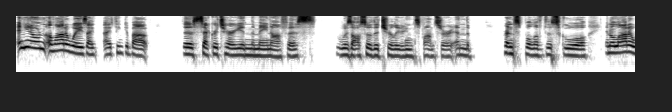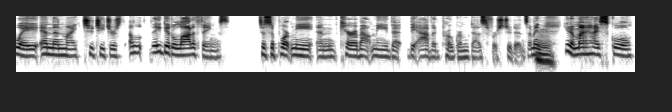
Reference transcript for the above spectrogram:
And, you know, in a lot of ways, I, I think about the secretary in the main office who was also the cheerleading sponsor and the principal of the school in a lot of way. And then my two teachers, they did a lot of things to support me and care about me that the Avid program does for students. I mean, Mm, you know, my high school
